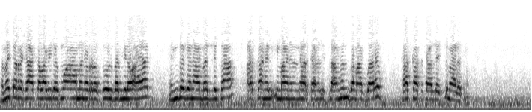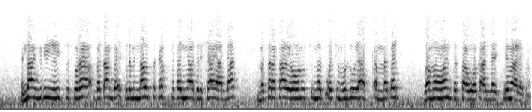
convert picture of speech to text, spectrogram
በመጨረሻ አካባቢ ደግሞ آمن الرسول በሚለው አያት እንደገና መልሳ أركان الإيمان ንና أركان الإسلام ን በማግባረፍ ታካትታለች ማለት ነው እና እንግዲህ ይህች ሱራ በጣም በእስልምና ውስጥ ከፍተኛ ድርሻ ያላት መሰረታዊ የሆኑ ነጥቦችን ሁሉ ያስቀመጠች በመሆን ትታወቃለች ማለት ነው።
